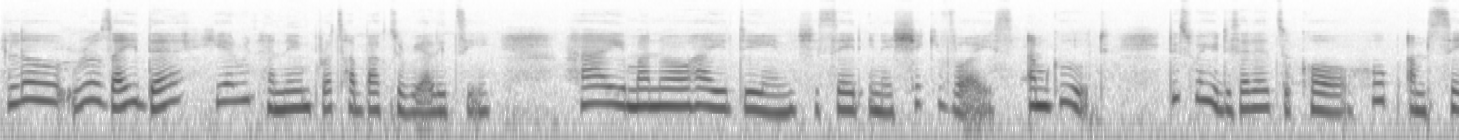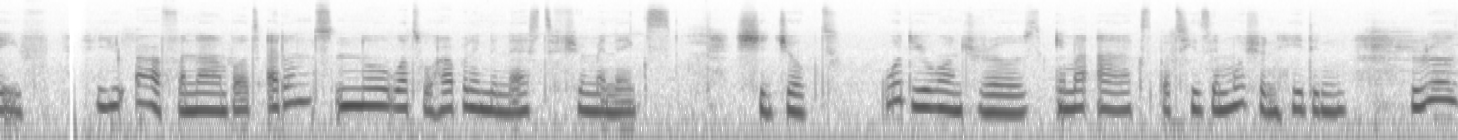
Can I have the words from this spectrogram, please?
Hello, Rose, are you there? Hearing her name brought her back to reality. Hi, Emmanuel, how are you doing? She said in a shaky voice. I'm good. This one you decided to call. Hope I'm safe. You are for now, but I don't know what will happen in the next few minutes. She joked. What do you want, Rose? Emma asked, but his emotion hidden. Rose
